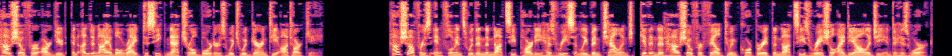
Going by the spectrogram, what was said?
Haushofer argued, an undeniable right to seek natural borders which would guarantee autarky. Haushofer's influence within the Nazi Party has recently been challenged, given that Haushofer failed to incorporate the Nazis' racial ideology into his work.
